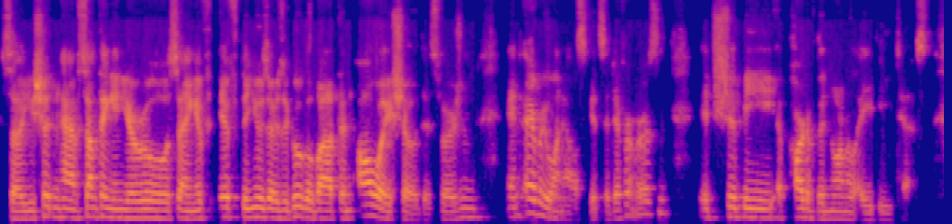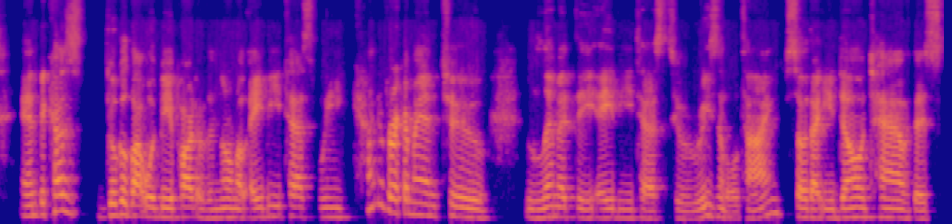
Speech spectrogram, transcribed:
So you shouldn't have something in your rule saying if, if the user is a Googlebot, then always show this version, and everyone else gets a different version. It should be a part of the normal A-B test. And because Googlebot would be a part of the normal A-B test, we kind of recommend to limit the A-B test to a reasonable time so that you don't have this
